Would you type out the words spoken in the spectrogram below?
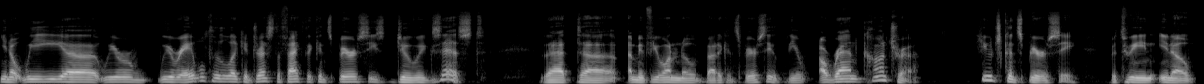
you know, we uh, we were we were able to like address the fact that conspiracies do exist. That uh, I mean, if you want to know about a conspiracy, the Iran Contra, huge conspiracy between you know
